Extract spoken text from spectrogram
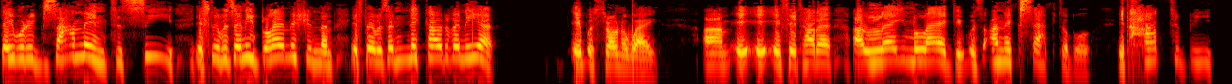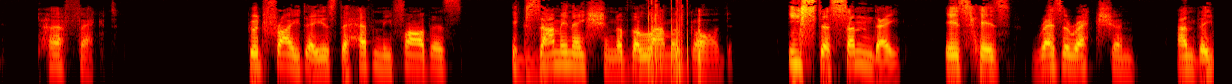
they were examined to see if there was any blemish in them, if there was a nick out of an ear. It was thrown away. Um, if it had a, a lame leg, it was unacceptable. It had to be perfect. Good Friday is the Heavenly Father's examination of the Lamb of God. Easter Sunday is his resurrection and the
